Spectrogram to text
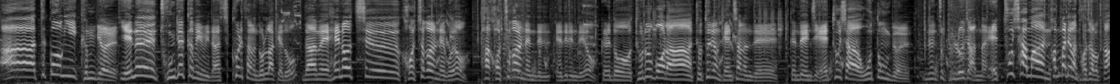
아 특공이 금별. 얘는 종결급입니다. 시코리타는 놀랍게도. 그 다음에 해너츠 거쳐가는 애고요. 다 거쳐가는 애들, 애들 인데요. 그래도 드루버랑 도토리형 괜찮은데. 근데 이제 에투샤 오똥별은 좀 별로지 않나? 에투샤만 한 마리만 더 잡을까?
